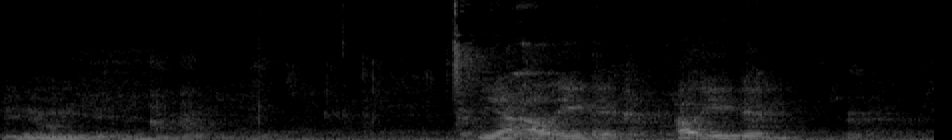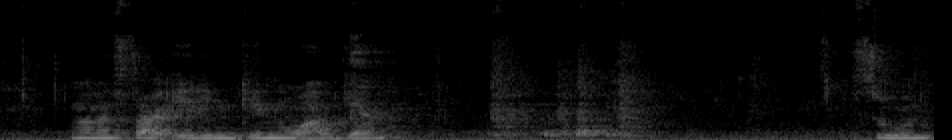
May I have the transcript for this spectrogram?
If you don't eat it, then you don't eat it. Yeah, I'll eat it. I'll eat it. I'm gonna start eating quinoa again. Soon.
